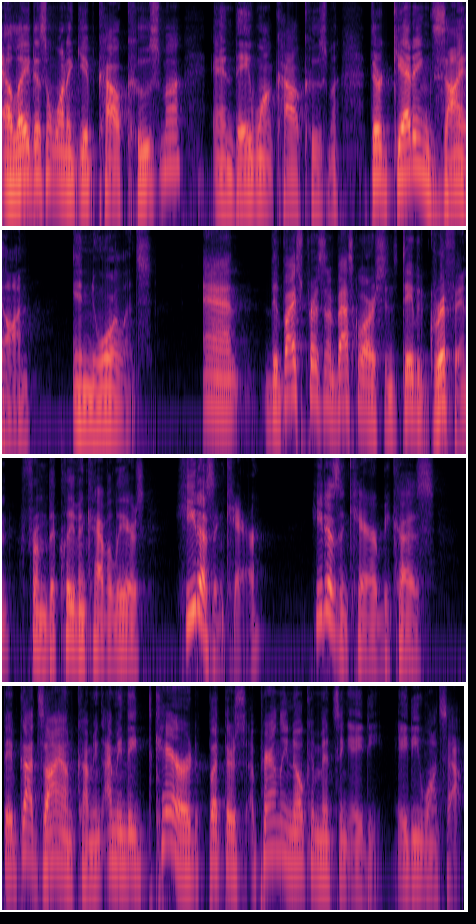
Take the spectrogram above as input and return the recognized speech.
LA doesn't want to give Kyle Kuzma and they want Kyle Kuzma. They're getting Zion in New Orleans. And the vice president of basketball operations, David Griffin from the Cleveland Cavaliers, he doesn't care. He doesn't care because they've got Zion coming. I mean, they cared, but there's apparently no convincing AD. AD wants out.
